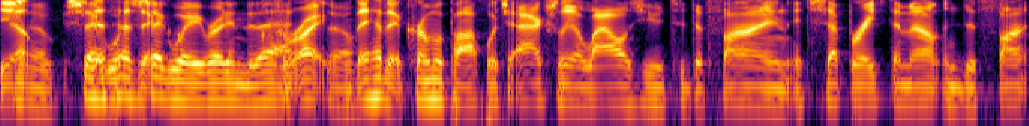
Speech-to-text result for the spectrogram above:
Yep. you know segue, has that- segue right into that. Right. So. They have that chromapop, which actually allows you to define. It separates them out and define.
